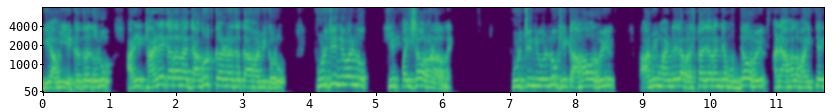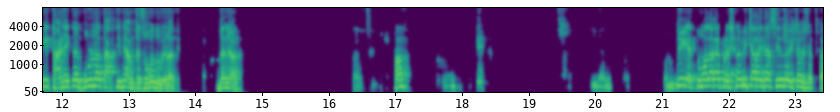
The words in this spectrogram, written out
ही आम्ही एकत्र करू आणि ठाणेकरांना जागृत करण्याचं काम आम्ही करू. पुढची निवडणूक ही पैशावर होणार नाही. पुढची निवडणूक ही कामावर होईल. आम्ही मांडलेल्या भ्रष्टाचारांच्या मुद्द्यावर होईल आणि आम्हाला माहिती आहे की ठाणेकर पूर्ण ताकदीने आमच्यासोबत उभे राहतील. धन्यवाद. हा? ठीक आहे. तुम्हाला काय प्रश्न विचारायचे असतील तर विचारू शकता.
